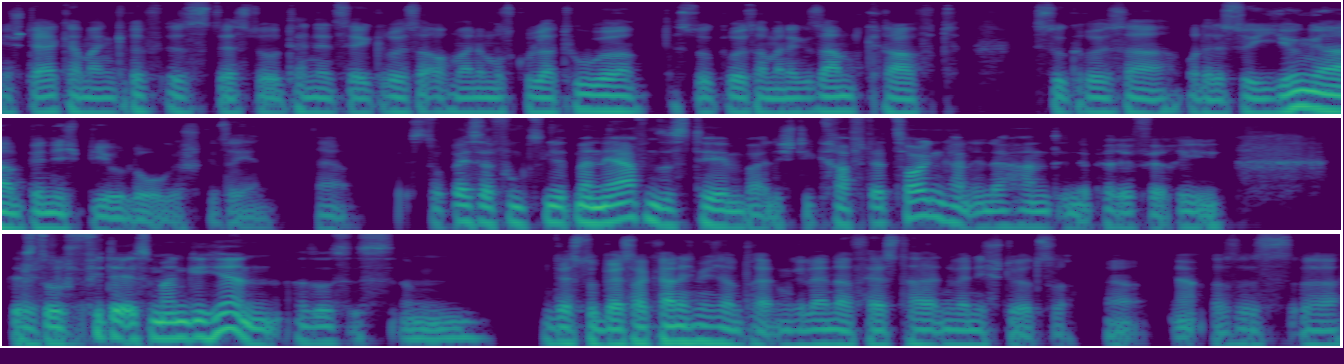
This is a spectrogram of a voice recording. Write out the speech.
Je stärker mein Griff ist, desto tendenziell größer auch meine Muskulatur, desto größer meine Gesamtkraft, desto größer oder desto jünger bin ich biologisch gesehen. Ja. Desto besser funktioniert mein Nervensystem, weil ich die Kraft erzeugen kann in der Hand, in der Peripherie. Desto Richtig. fitter ist mein Gehirn. Also es ist. Ähm, desto besser kann ich mich am Treppengeländer festhalten, wenn ich stürze. Ja. ja. Das ist äh,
